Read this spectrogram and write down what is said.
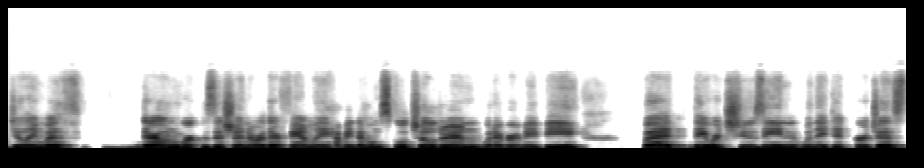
dealing with their own work position or their family having to homeschool children, whatever it may be. But they were choosing when they did purchase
